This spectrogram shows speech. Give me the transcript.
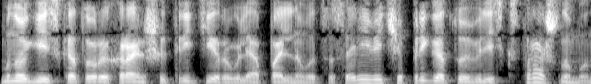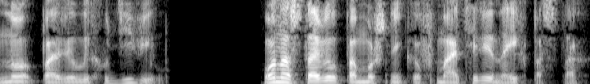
многие из которых раньше третировали опального цесаревича, приготовились к страшному, но Павел их удивил. Он оставил помощников матери на их постах,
